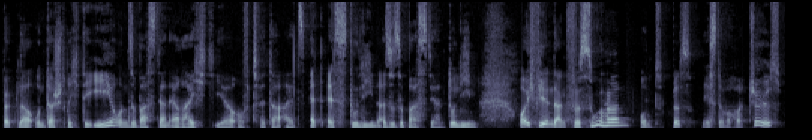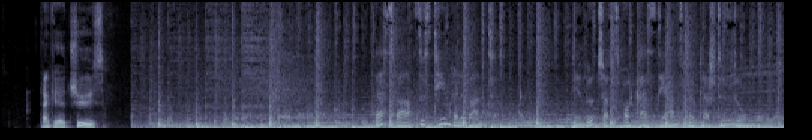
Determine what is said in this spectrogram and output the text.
böckler-de und Sebastian erreicht ihr auf Twitter als @sdolin, also Sebastian Dolin. Euch vielen Dank fürs Zuhören und bis nächste Woche. Tschüss. Danke, tschüss. Das war Systemrelevant, der Wirtschaftspodcast der Hans-Böckler Stiftung.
